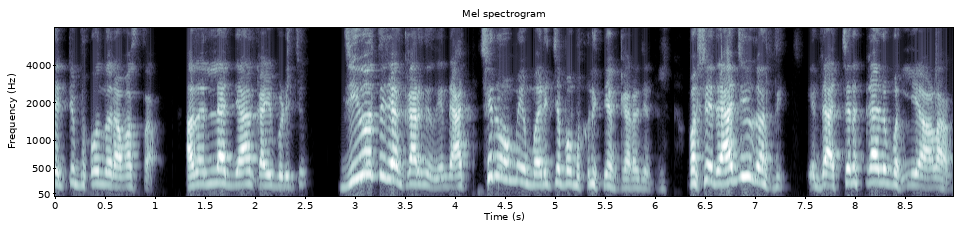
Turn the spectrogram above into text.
തെറ്റിപ്പോകുന്ന അവസ്ഥ അതെല്ലാം ഞാൻ കൈപിടിച്ചു. ജീവിതത്തിൽ ഞാൻ കരഞ്ഞത്. എന്റെ അച്ഛനും അമ്മയും മരിച്ചപ്പോൾ പോലും ഞാൻ കരഞ്ഞിട്ടില്ല. പക്ഷെ രാജീവ് ഗാന്ധി എന്റെ അച്ഛനെക്കാളും വലിയ ആളാണ്.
